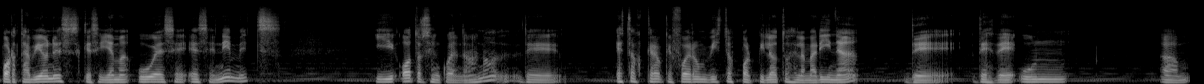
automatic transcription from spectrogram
portaaviones que se llama USS Nimitz y otros encuentros. ¿no? De, estos creo que fueron vistos por pilotos de la Marina de, desde un um,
